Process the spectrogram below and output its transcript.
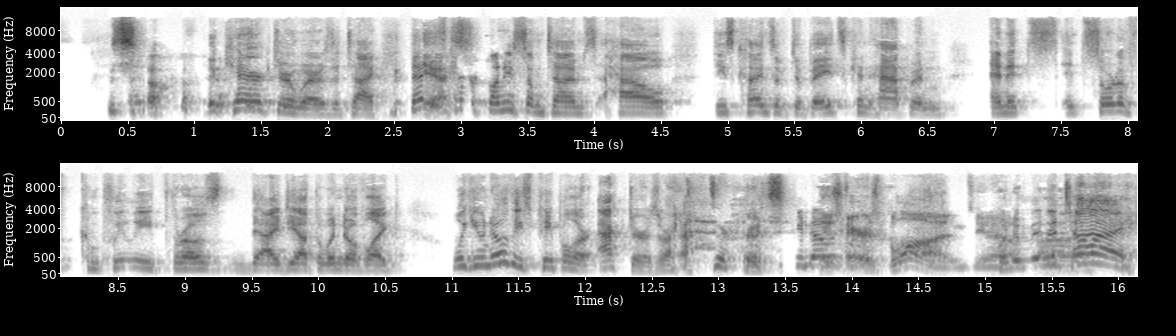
so The character wears a tie. That is Yes. kind of funny sometimes how these kinds of debates can happen and it's it sort of completely throws the idea out the window of like, well, you know these people are actors, right? You know, his like- hair's blonde. You know, Put him in a Uh, tie.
